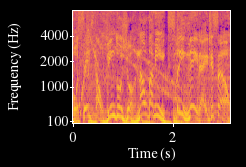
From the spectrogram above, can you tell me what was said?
Você está ouvindo o Jornal da Mix, primeira edição.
